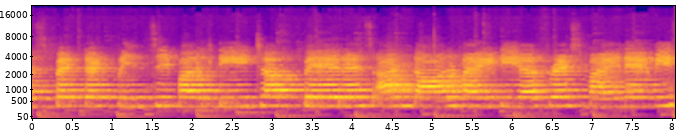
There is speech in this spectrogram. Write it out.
respected principal, teacher, parents, and all my dear friends. My name is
